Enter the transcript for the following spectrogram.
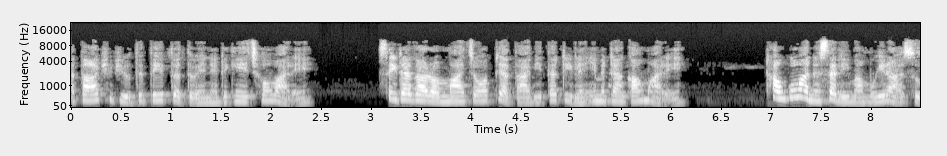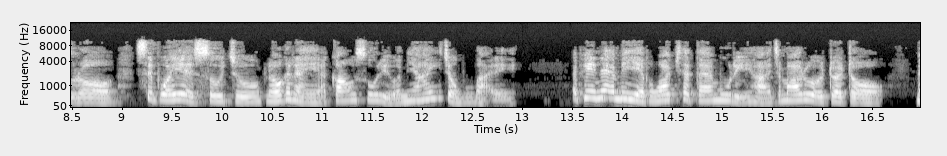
အသားဖြူဖြူသေးသေးသွက်သွဲနဲ့တကယ်ချောပါတယ်စိတ်ဓာတ်ကတော့မာကျောပြတ်သားပြီးတက်တီလည်းအင်မတန်ကောင်းပါတယ်1924မှာမွေးတာဆိုတော့စစ်ပွဲရဲ့စိုးကြိုးလောကဒဏ်ရဲ့အကောင်းအဆိုးတွေကိုအများကြီးကြုံမှုပါတယ်အဖေနဲ့အမေရဲ့ဘဝဖြတ်သန်းမှုတွေဟာကျမတို့အတွက်တော့မ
